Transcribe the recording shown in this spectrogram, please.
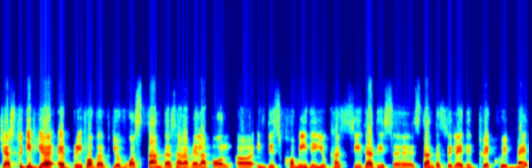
just to give you a, a, brief overview of what standards are available uh, in this committee, you can see that these uh, standards related to equipment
